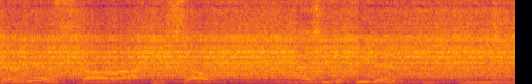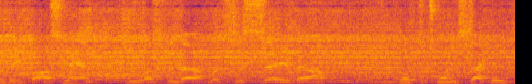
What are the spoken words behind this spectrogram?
there he is, The Rock himself, as he defeated the Big Boss Man in less than about, let's just say about close to 20 seconds.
